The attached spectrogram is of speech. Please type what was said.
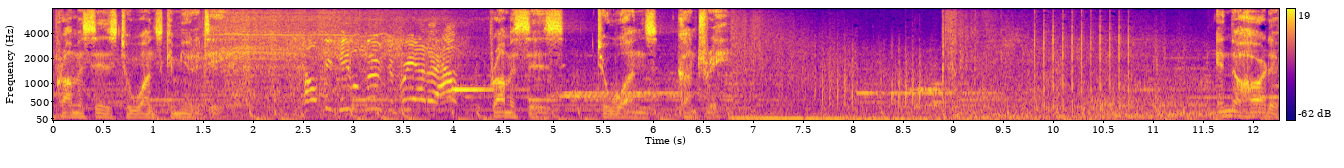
Promises to one's community. Helping people move debris out of their house. Promises to one's country. In the heart of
